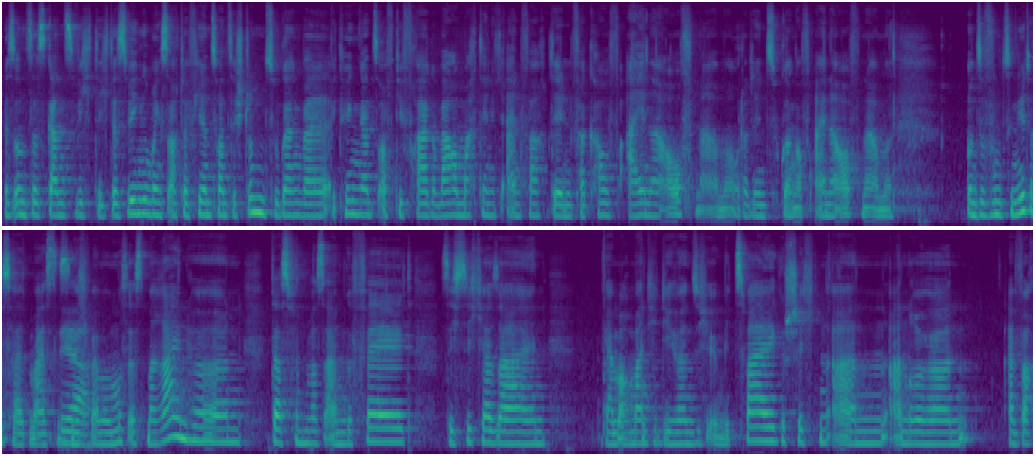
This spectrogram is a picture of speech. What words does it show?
Ist uns das ganz wichtig. Deswegen übrigens auch der 24-Stunden-Zugang, weil wir kriegen ganz oft die Frage, warum macht ihr nicht einfach den Verkauf einer Aufnahme oder den Zugang auf eine Aufnahme? Und so funktioniert das halt meistens ja. nicht, weil man muss erst mal reinhören, das finden, was einem gefällt, sich sicher sein, wir haben auch manche, die hören sich irgendwie zwei Geschichten an, andere hören einfach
